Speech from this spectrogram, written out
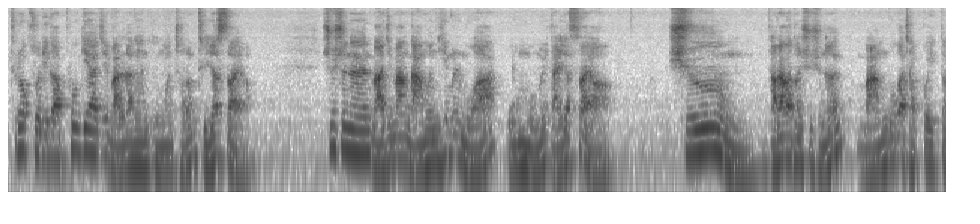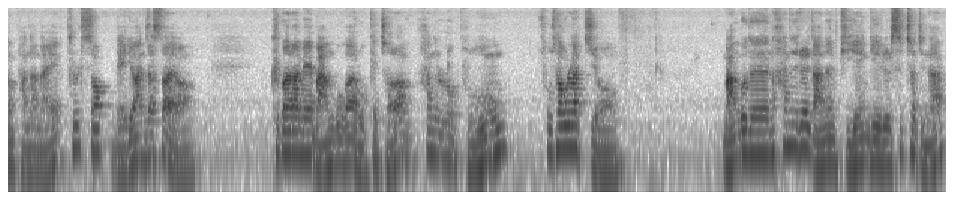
트럭 소리가 포기하지 말라는 응원처럼 들렸어요. 슈슈는 마지막 남은 힘을 모아 온몸을 날렸어요. 슝! 날아가던 슈슈는 망고가 잡고 있던 바나나에 풀썩 내려앉았어요. 그 바람에 망고가 로켓처럼 하늘로 붕 솟아올랐지요. 망고는 하늘을 나는 비행기를 스쳐 지나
